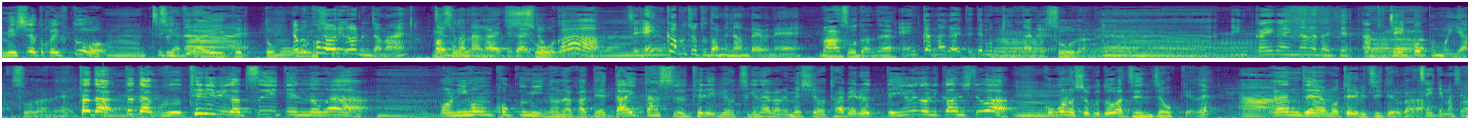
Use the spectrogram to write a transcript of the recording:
飯屋とか行くと、うん、ついてないこともやっぱこだわりがあるんじゃない、まあジャズが流れてたりとか。ね。演歌もちょっとダメなんだよね。まあそうだね。演歌流れてても気になる。うんそうだね。うん。演歌以外なら大体あと j p o p も嫌。そうだね。ただただテレビがついてんのが、もう日本国民の中で大多数テレビをつけながら飯を食べるっていうのに関しては、ここの食堂は全然 OK よね。全然もうテレビついてるから。ついてますよ。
